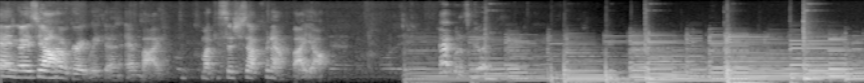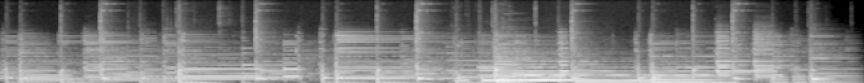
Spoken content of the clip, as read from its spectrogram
Anyways, y'all have a great weekend and bye. Monkey says she's out for now. Bye, y'all. That was good.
